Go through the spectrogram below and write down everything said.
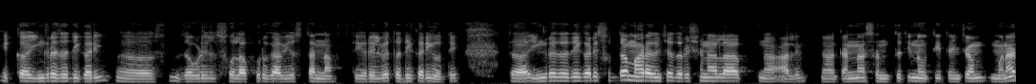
एक इंग्रज अधिकारी जवळील सोलापूर गावी असताना ते रेल्वेत अधिकारी होते. तर इंग्रज अधिकारी सुद्धा महाराजांच्या दर्शनाला आले. त्यांना संतती नव्हती. त्यांच्या मनात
